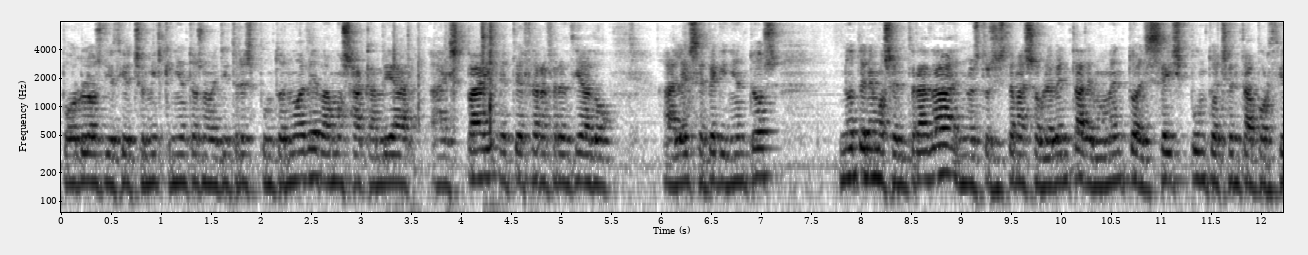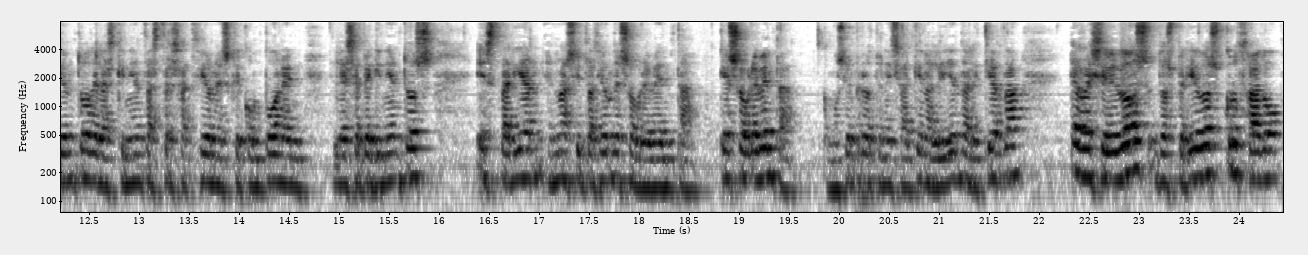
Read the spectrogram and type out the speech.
por los 18.593.9. Vamos a cambiar a SPY, ETF referenciado al SP500. No tenemos entrada en nuestro sistema de sobreventa. De momento el 6.80% de las 503 acciones que componen el SP500 estarían en una situación de sobreventa. ¿Qué sobreventa? Como siempre lo tenéis aquí en la leyenda a la izquierda. RSI2, dos periodos, cruzado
